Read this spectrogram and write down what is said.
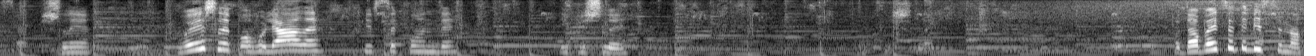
Все, пішли. Вийшли, погуляли пів секунди і пішли. І пішли. Подобається тобі синок?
